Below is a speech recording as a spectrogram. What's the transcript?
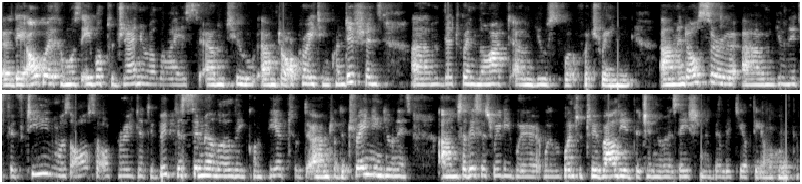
uh, the algorithm was able to generalize um, to um, to operating conditions um, that were not um, used for, for training. and also, Unit 15 was also operated a bit dissimilarly compared to the to the training units. so this is really where we wanted to evaluate the generalization ability of the algorithm.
